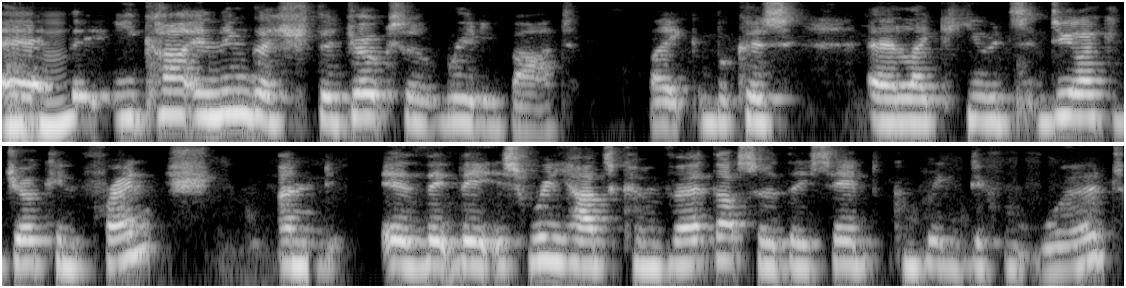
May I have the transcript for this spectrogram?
uh, Mhm. the, you can't in English. The jokes are really bad, like because uh, like you would do like a joke in French, and uh, they, they, it's really hard to convert that, so they say a completely different word.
